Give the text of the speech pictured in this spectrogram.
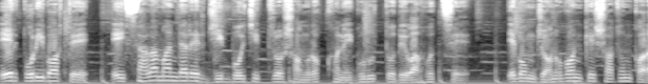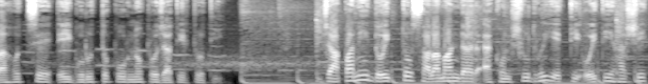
এর পরিবর্তে, এই সালামান্ডারের জীববৈচিত্র্য সংরক্ষণে গুরুত্ব দেওয়া হচ্ছে এবং জনগণকে সচেতন করা হচ্ছে এই গুরুত্বপূর্ণ প্রজাতির প্রতি। জাপানি দৈত্য সালামান্ডার এখন শুধুই একটি ঐতিহাসিক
